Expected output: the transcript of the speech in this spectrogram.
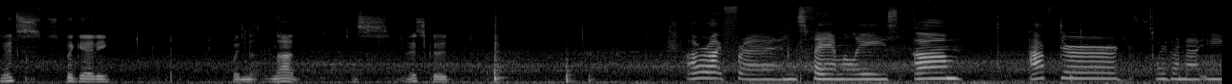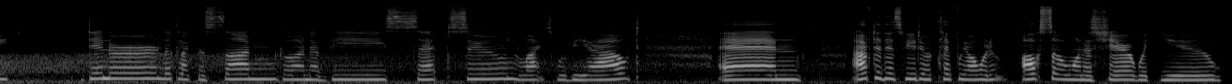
It's spaghetti, but not. It's, it's good. All right, friends, families. Um, after we're gonna eat dinner, look like the sun gonna be set soon. Lights will be out, and after this video clip, we also want to share with you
